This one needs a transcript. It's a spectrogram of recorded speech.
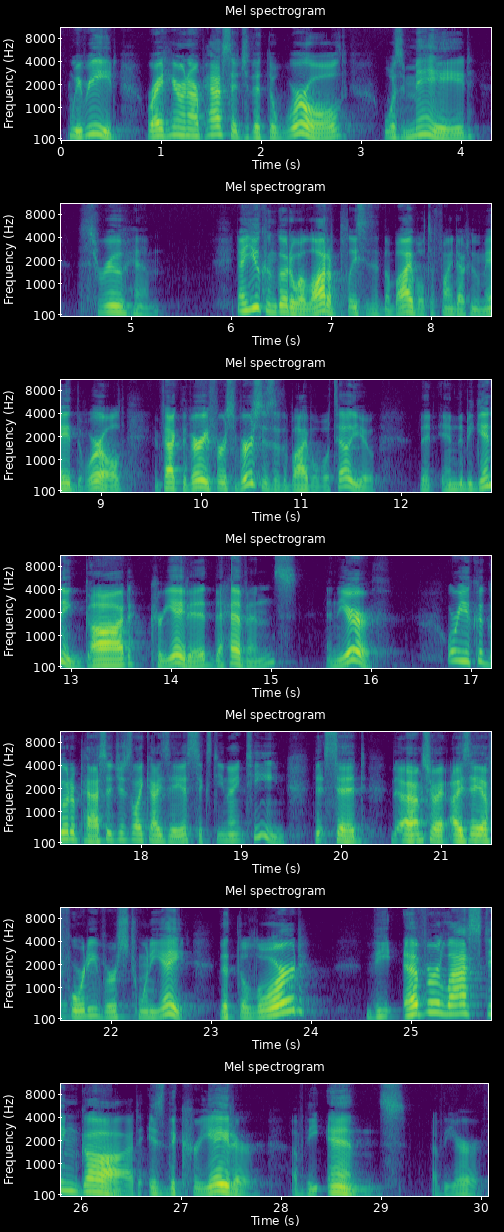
We read right here in our passage that the world was made through him. Now, you can go to a lot of places in the Bible to find out who made the world. In fact, the very first verses of the Bible will tell you that in the beginning God created the heavens and the earth. Or you could go to passages like Isaiah 60, 19 that said, uh, I'm sorry, Isaiah 40, verse 28, that the Lord, the everlasting God, is the creator of the ends of the earth.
